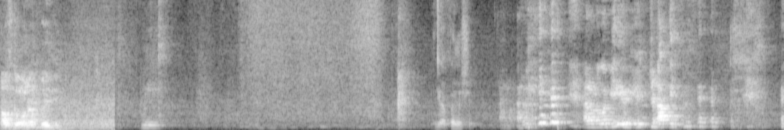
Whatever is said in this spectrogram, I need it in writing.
I was going up with you. Yeah, finish it. I don't, I don't, I don't know what video you're dropping. I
